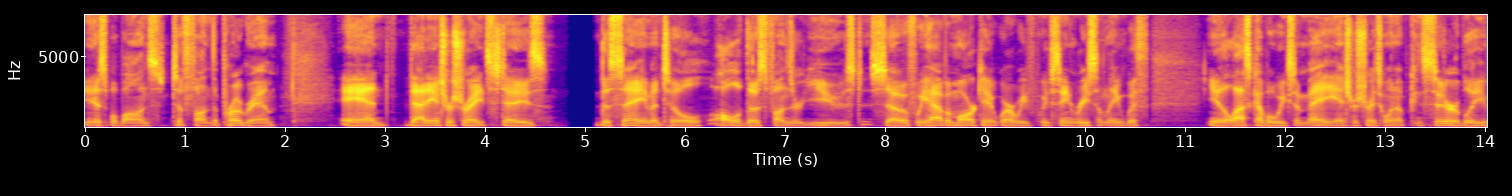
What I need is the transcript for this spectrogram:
municipal bonds to fund the program and that interest rate stays the same until all of those funds are used. So if we have a market where we've we've seen recently with you know the last couple of weeks of May interest rates went up considerably.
